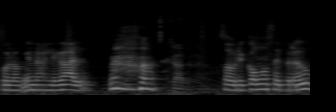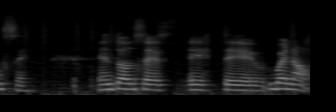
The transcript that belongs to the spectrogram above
con lo que no es legal claro. sobre cómo se produce. Entonces, este, bueno,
